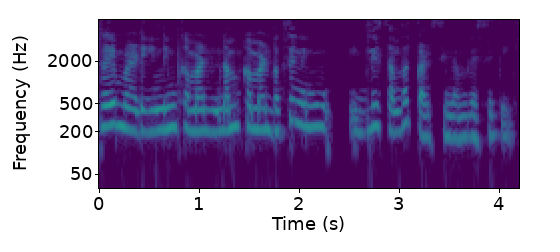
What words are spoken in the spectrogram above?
ಟ್ರೈ ಮಾಡಿ. ನಿಮ್ ಕಮಾಂಡ್ ನಮ್ ಕಮಾಂಡ್ ಬಾಕ್ಸ್ ನಿಮ್ ಇಡ್ಲಿ ಸಾಂಬಾರ್ ಕಳಿಸಿ, ನಮ್ ರೆಸಿಪಿಗೆ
